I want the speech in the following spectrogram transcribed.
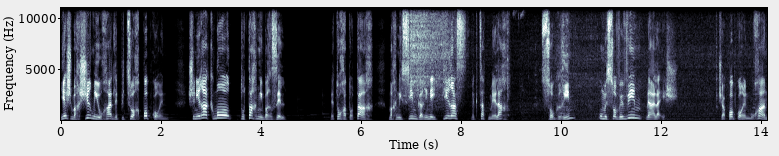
יש מכשיר מיוחד לפיצוח פופקורן שנראה כמו תותח מברזל. לתוך התותח מכניסים גרעיני תירס וקצת מלח, סוגרים ומסובבים מעל האש. כשהפופקורן מוכן,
